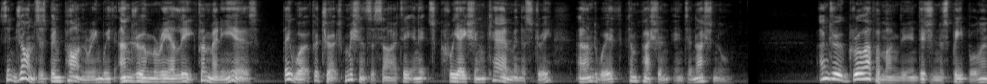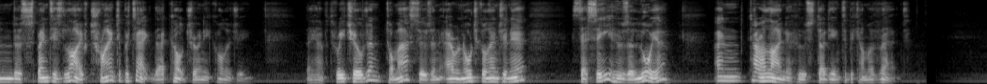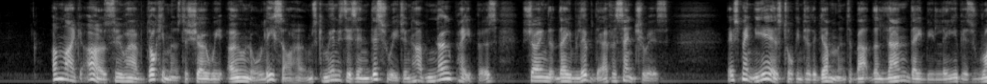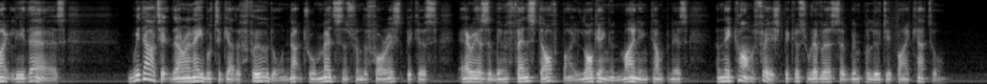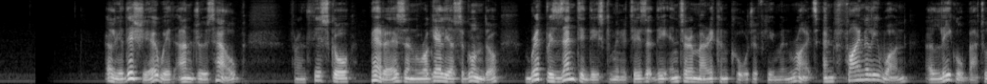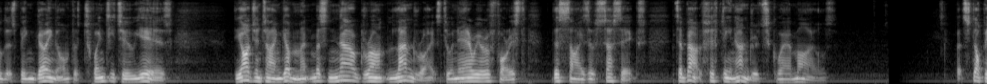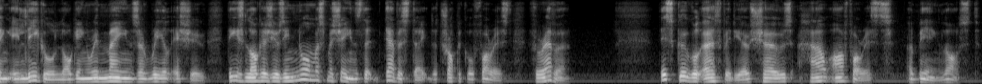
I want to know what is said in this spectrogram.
St John's has been partnering with Andrew and Maria Leake for many years. They work for Church Mission Society in its Creation Care Ministry and with Compassion International. Andrew grew up among the indigenous people and has spent his life trying to protect their culture and ecology. They have three children Thomas, who's an aeronautical engineer, Ceci, who's a lawyer, and Carolina, who's studying to become a vet. Unlike us, who have documents to show we own or lease our homes, communities in this region have no papers showing that they've lived there for centuries. They've spent years talking to the government about the land they believe is rightly theirs. Without it, they're unable to gather food or natural medicines from the forest because areas have been fenced off by logging and mining companies, and they can't fish because rivers have been polluted by cattle. Earlier this year, with Andrew's help, Francisco Perez and Rogelio Segundo represented these communities at the Inter American Court of Human Rights and finally won a legal battle that's been going on for 22 years. The Argentine government must now grant land rights to an area of forest the size of Sussex. It's about 1,500 square miles. But stopping illegal logging remains a real issue. These loggers use enormous machines that devastate the tropical forest forever. This Google Earth video shows how our forests are being lost.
